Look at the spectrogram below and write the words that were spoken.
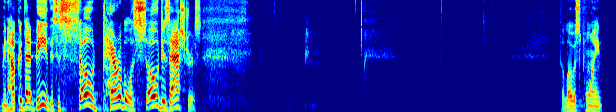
I mean, how could that be? This is so terrible, it's so disastrous. The lowest point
